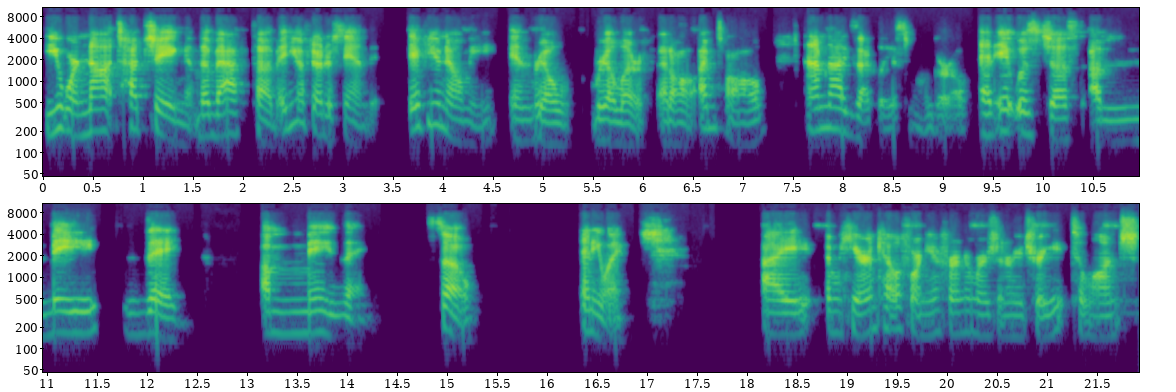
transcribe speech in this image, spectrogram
You were not touching the bathtub. And you have to understand if you know me in real real life at all, I'm tall. And I'm not exactly a small girl. And it was just amazing. Amazing. So Anyway, I am here in California for an immersion retreat to launch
